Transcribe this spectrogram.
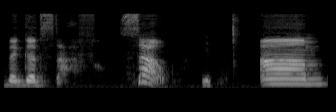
the good stuff. So, um,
